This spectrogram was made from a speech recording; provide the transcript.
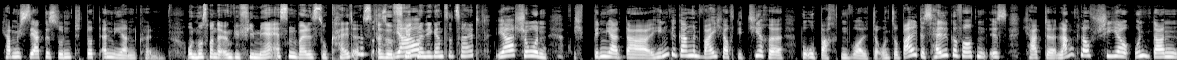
ich habe mich sehr gesund dort ernähren können. Und muss man da irgendwie viel mehr essen, weil es so kalt ist? Also friert ja, man die ganze Zeit? Ja, schon. Ich bin ja da hingegangen, weil ich auch die Tiere beobachten wollte. Und sobald es hell geworden ist, ich hatte Langlaufskier und dann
